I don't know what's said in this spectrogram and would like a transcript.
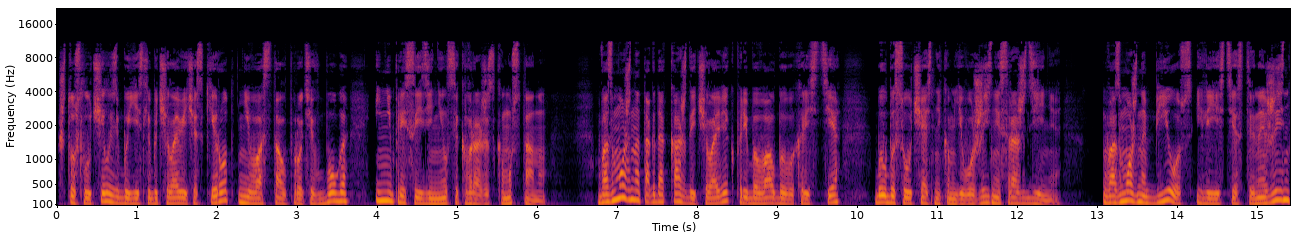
что случилось бы, если бы человеческий род не восстал против Бога и не присоединился к вражескому стану. Возможно, тогда каждый человек пребывал бы во Христе, был бы соучастником его жизни с рождения – Возможно, биос или естественная жизнь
